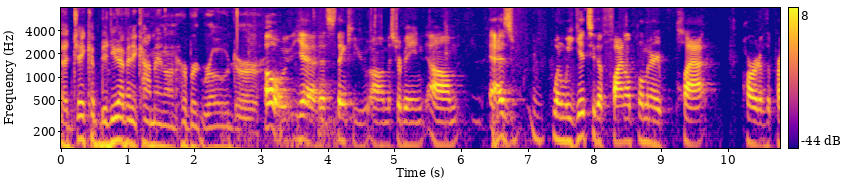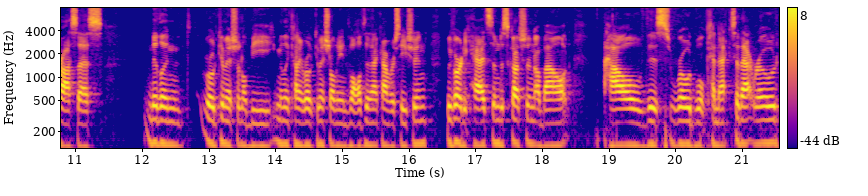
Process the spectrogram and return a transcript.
uh, Jacob, did you have any comment on Herbert Road or? Oh, yeah, that's, thank you, uh, Mr. Bain. Um, As, when we get to the final preliminary plat part of the process, Midland Road Commission will be, Midland County Road Commission will be involved in that conversation. We've already had some discussion about how this road will connect to that road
